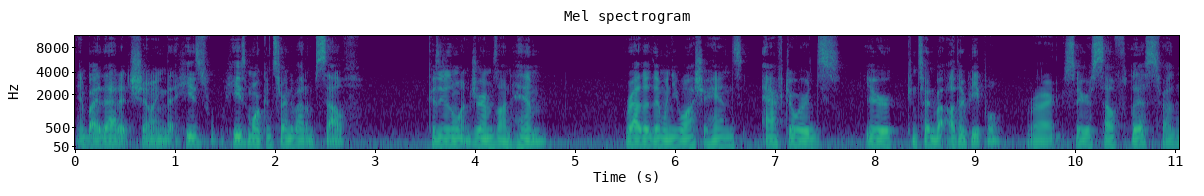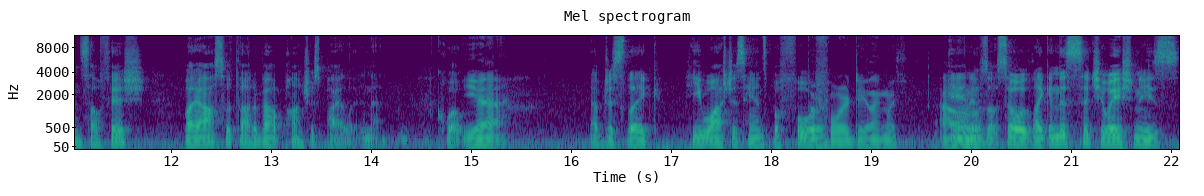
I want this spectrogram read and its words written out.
and by that it's showing that he's he's more concerned about himself because he doesn't want germs on him, rather than when you wash your hands afterwards, you're concerned about other people, Right. so you're selfless rather than selfish. But I also thought about Pontius Pilate in that quote Yeah. of just like he washed his hands before, Before dealing with. Oh. and it was so like in this situation, he's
